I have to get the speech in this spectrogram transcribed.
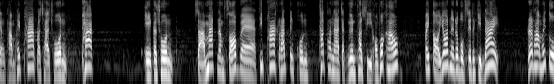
ยังทำให้ภาคประชาชน ภาคเอกชน สามารถนำซอฟต์แวร์ที่ภาครัฐเป็นคนพัฒนาจากเงินภาษีของพวกเขา ไปต่อยอดในระบบเศรษฐกิจได้ และทำให้ตัว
